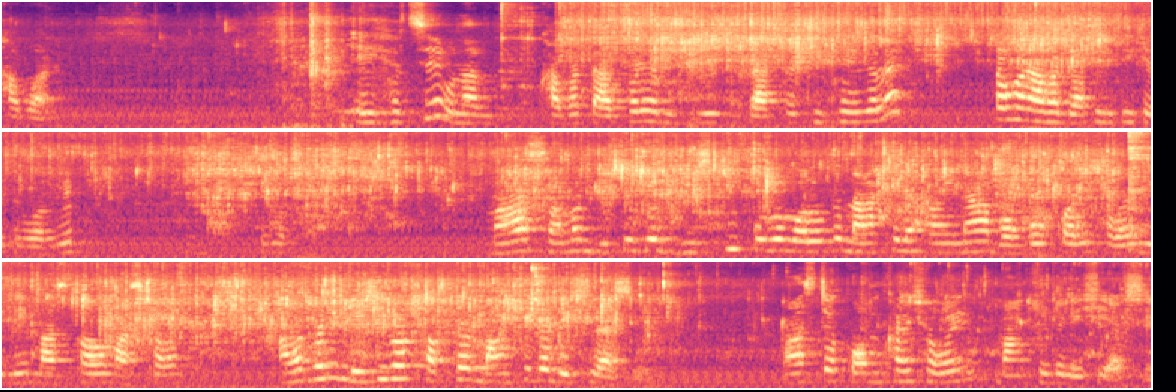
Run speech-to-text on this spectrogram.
খাবার। এই হচ্ছে ওনার খাবার। তারপরে আমি ডাক্তার ঠিক হয়ে গেলে তখন আমার যথারীতি খেতে পারবে মাছ আমার দুটো যে বৃষ্টি করব বলো তো না খেলে হয় না, বক বক করে সবাই মিলে মাছ খাও মাছ খাও। আমার বাড়ির বেশিরভাগ সপ্তাহে মাংসটা বেশি আসে। মাছটা কম খায় সবাই, মাংসটা বেশি আসে।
